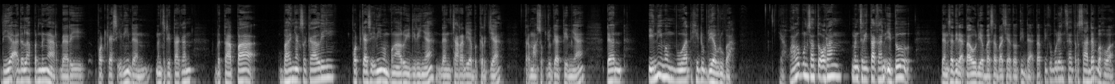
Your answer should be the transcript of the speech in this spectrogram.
dia adalah pendengar dari podcast ini dan menceritakan betapa banyak sekali podcast ini mempengaruhi dirinya dan cara dia bekerja, termasuk juga timnya, dan ini membuat hidup dia berubah. Ya, walaupun satu orang menceritakan itu dan saya tidak tahu dia basa-basi atau tidak, tapi kemudian saya tersadar bahwa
